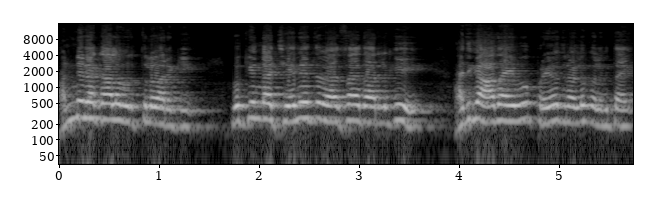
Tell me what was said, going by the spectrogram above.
అన్ని రకాల వృత్తుల వారికి ముఖ్యంగా చేనేత వ్యవసాయదారులకి అధిక ఆదాయము ప్రయోజనాలు కలుగుతాయి.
